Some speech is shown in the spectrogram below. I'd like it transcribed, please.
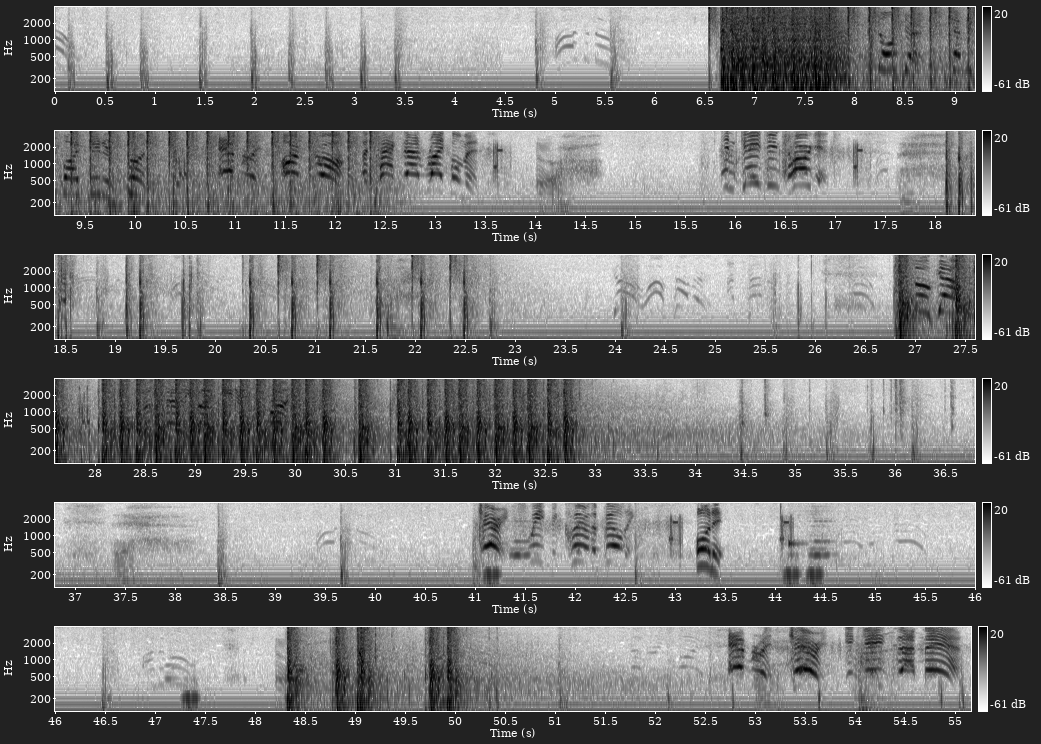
On the move! Soldier! 75 meters front! Everett! Armstrong! Attack that rifleman! Engaging target! Go! I'll cover! Smoke out! 75 meters! Front! Kerry! Sweep and clear the building! On it! Everett! Kerry! Engage that man!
